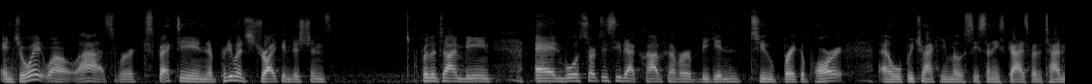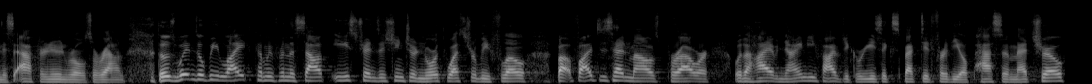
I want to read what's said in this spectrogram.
enjoy it while it lasts. We're expecting pretty much dry conditions for the time being. And we'll start to see that cloud cover begin to break apart. And we'll be tracking mostly sunny skies by the time this afternoon rolls around. Those winds will be light coming from the southeast, transitioning to a northwesterly flow, about 5 to 10 miles per hour, with a high of 95 degrees expected for the El Paso Metro.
